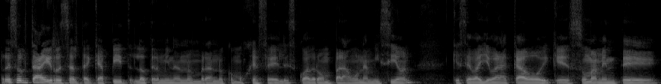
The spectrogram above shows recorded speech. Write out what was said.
Resulta y resalta que a Pete lo terminan nombrando como jefe del escuadrón para una misión que se va a llevar a cabo y que es sumamente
